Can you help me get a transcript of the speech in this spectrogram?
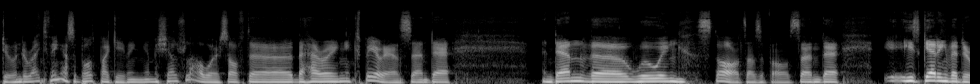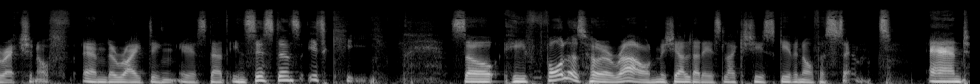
doing the right thing, I suppose, by giving Michelle flowers after the harrowing experience, and and then the wooing starts, I suppose, and he's getting the direction of, and the writing is that insistence is key. So he follows her around, Michelle, that is, like she's giving off a scent, and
